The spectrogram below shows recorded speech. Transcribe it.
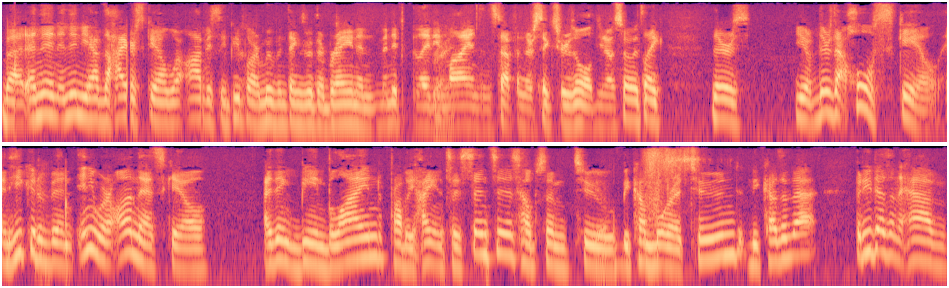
But and then and then you have the higher scale where obviously people are moving things with their brain and manipulating Right. minds and stuff, and they're six years old. You know, so it's like there's you know there's that whole scale, and he could have been anywhere on that scale. I think being blind probably heightens his senses, helps him to become more attuned because of that. But he doesn't have,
